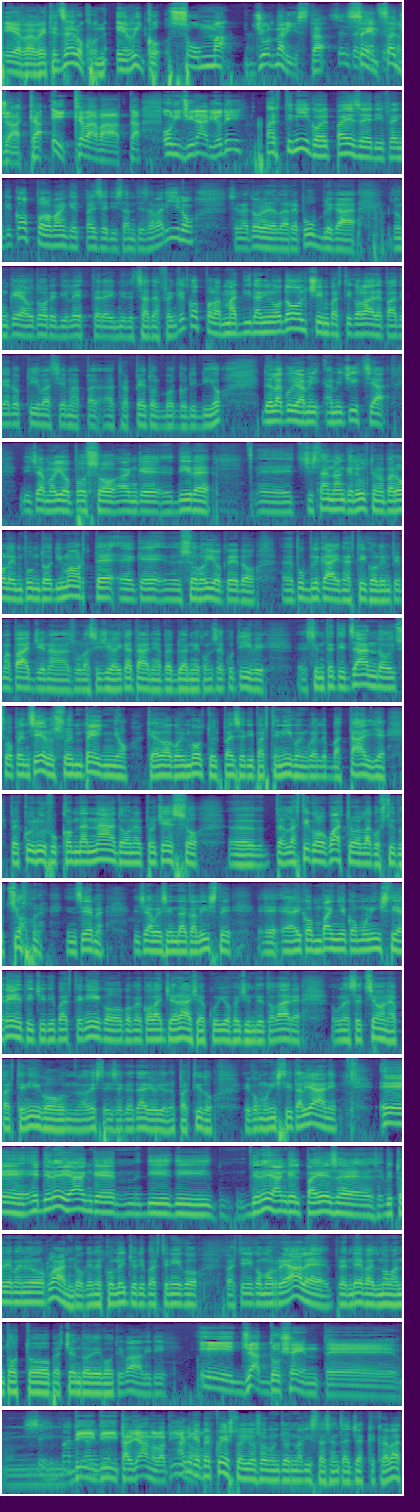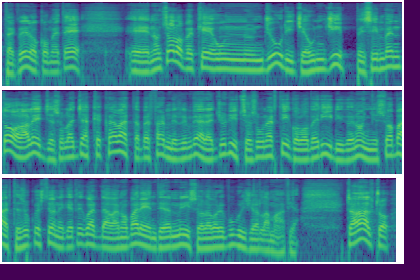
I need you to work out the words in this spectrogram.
per Rete Zero con Enrico Somma, giornalista senza, senza giacca, e cravatta, originario di? Partinico è il paese di Franchi Coppolo, ma anche il paese di Santi Savarino, senatore della Repubblica, nonché autore di lettere indirizzate a Franchi Coppola, ma di Danilo Dolci, in particolare padre adottiva assieme a, a Trappeto, il Borgo di Dio, della cui amicizia diciamo io posso anche dire eh, ci stanno anche le ultime parole in punto di morte eh, che eh, solo io credo eh, pubblicai in articolo in prima pagina sulla Sicilia di Catania per due anni consecutivi eh, sintetizzando il suo pensiero, il suo impegno che aveva coinvolto il paese di Partenico in quelle battaglie per cui lui fu condannato nel processo eh, per l'articolo 4 della Costituzione insieme diciamo, ai sindacalisti e, e, ai compagni comunisti eretici di Partenico come Colageraci a cui io feci intitolare una sezione a Partenico nella veste di segretario io del Partito dei Comunisti Italiani. E, e direi, anche, di, di, direi, anche, il paese Vittorio Emanuele Orlando che nel collegio di Partenico, Partenico Monreale prendeva il 98% dei voti validi e già docente sì, di, anche, di, italiano latino. Anche per questo io sono un giornalista senza giacca e cravatta, credo come te, eh, non solo perché un, un, giudice, un GIP si inventò la legge sulla giacca e cravatta per farmi rinviare a giudizio su un articolo veridico in ogni sua parte su questioni che riguardavano parenti del ministro dei lavori pubblici e della mafia. Tra l'altro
